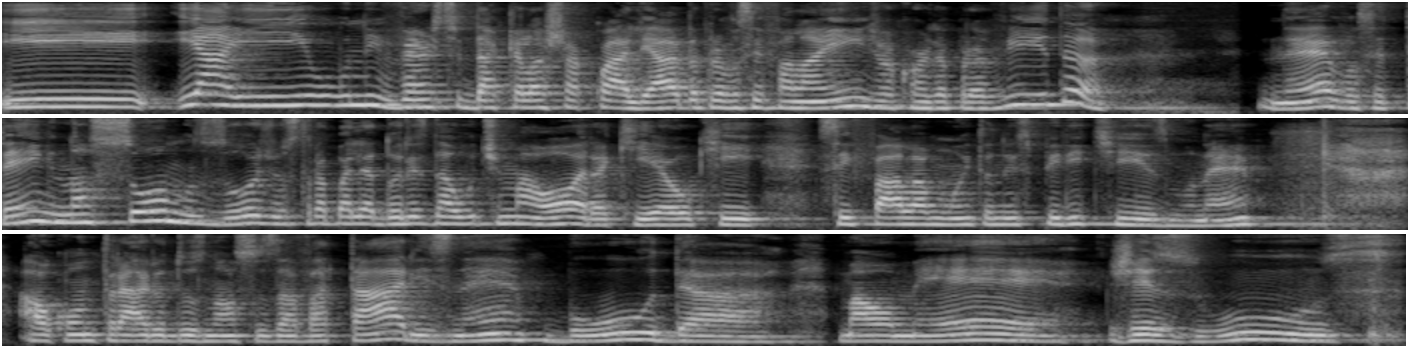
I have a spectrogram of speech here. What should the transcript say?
E, e aí o universo dá aquela chacoalhada para você falar, índio, acorda para a vida né? Você tem, nós somos hoje os trabalhadores da última hora, que é o que se fala muito no espiritismo, né? Ao contrário dos nossos avatares, né? Buda, Maomé, Jesus,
